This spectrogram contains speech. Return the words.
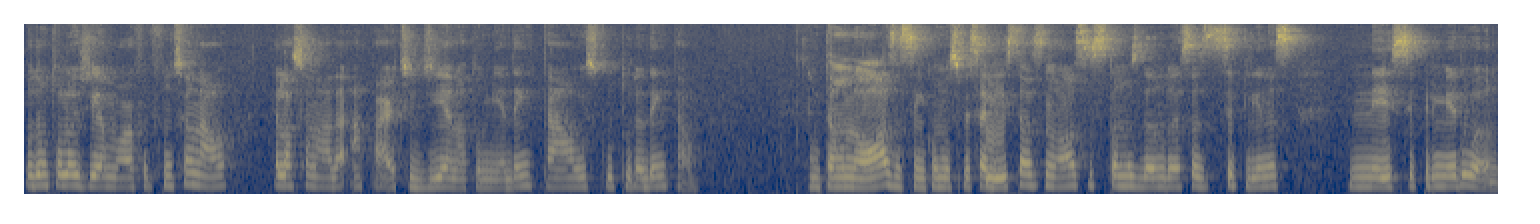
odontologia morfofuncional relacionada à parte de anatomia dental e escultura dental. Então, nós, assim como especialistas, nós estamos dando essas disciplinas nesse primeiro ano.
